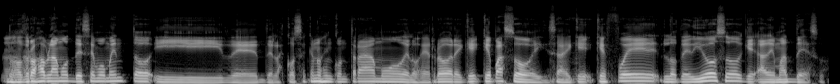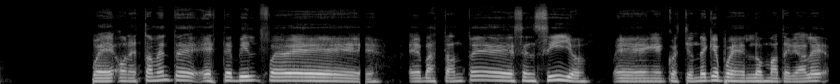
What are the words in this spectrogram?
nosotros hablamos de ese momento y de, de las cosas que nos encontramos, de los errores. ¿Qué, qué pasó hoy? ¿Sabes? ¿Qué, ¿Qué fue lo tedioso que, además de eso? Pues honestamente, este build fue eh, bastante sencillo eh, en cuestión de que pues los materiales...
